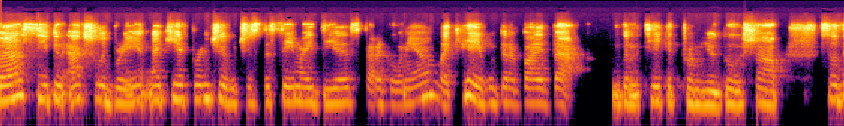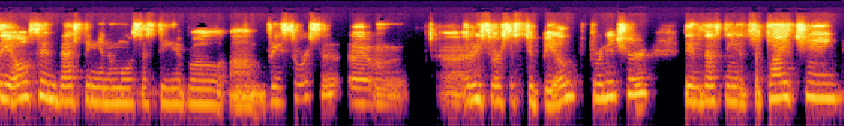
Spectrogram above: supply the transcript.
US, you can actually bring IKEA furniture, which is the same idea as Patagonia, like, hey, we're gonna buy it back. We're gonna take it from you, go shop. So they're also investing in a more sustainable um, resources, um, uh, resources to build furniture. They're investing in supply chain.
